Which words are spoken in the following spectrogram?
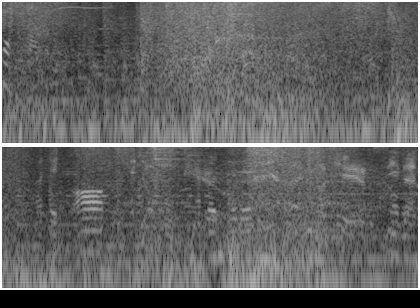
Did it. Care to see that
